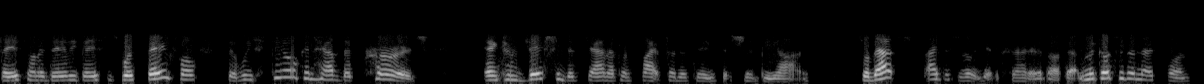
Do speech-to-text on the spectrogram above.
face on a daily basis. We're thankful that we still can have the courage and conviction to stand up and fight for the things that should be ours. So that's I just really get excited about that. Let me go to the next one.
